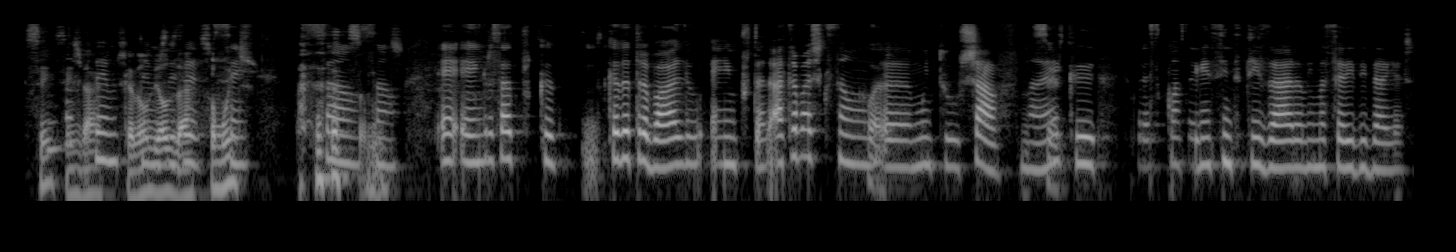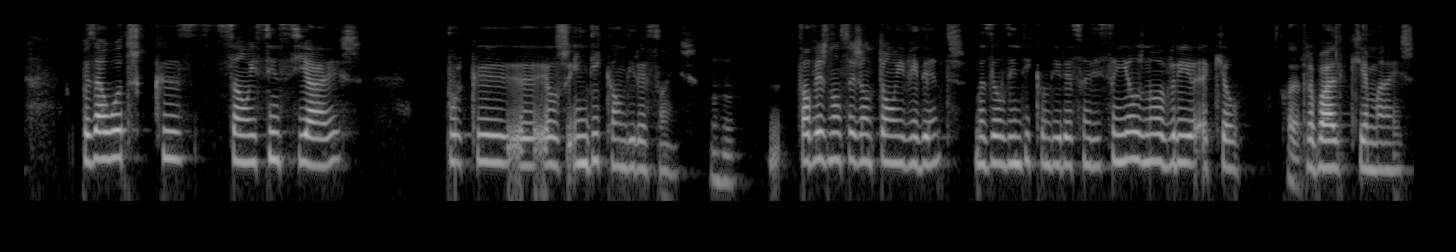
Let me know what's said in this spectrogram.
Sim, sim, dá. podemos- Cada um deles dá. dizer, São sim. muitos. São, São são. muitos. É, é engraçado porque cada trabalho é importante. Há trabalhos que são Claro. eh, muito chave, não é? Certo. Que parece que conseguem sintetizar ali uma série de ideias. Depois há outros que são essenciais porque eh, eles indicam direções. Uhum. Talvez não sejam tão evidentes, mas eles indicam direções e sem eles não haveria aquele Claro. trabalho que é mais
